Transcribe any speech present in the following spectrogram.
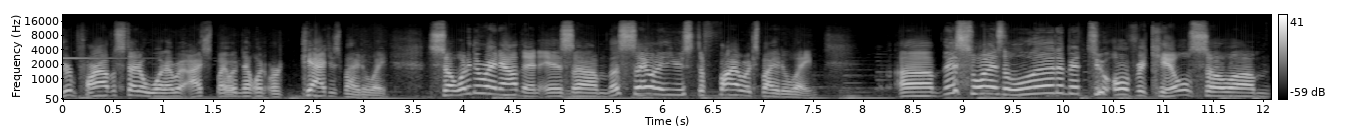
your private state or whatever. Actually, by that one or gadgets, by the way. So what I do right now then is um let's say I want to use the fireworks, by the way. Um, this one is a little bit too overkill, so, um,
